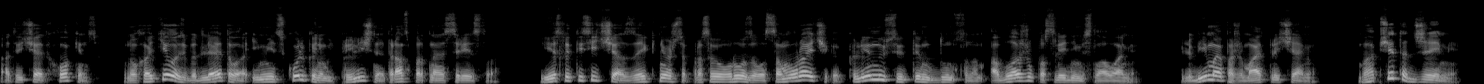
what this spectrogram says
отвечает Хокинс, но хотелось бы для этого иметь сколько-нибудь приличное транспортное средство. Если ты сейчас заикнешься про своего розового самурайчика, клянусь святым Дунстоном, обложу последними словами. Любимая пожимает плечами. Вообще-то, Джейми,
